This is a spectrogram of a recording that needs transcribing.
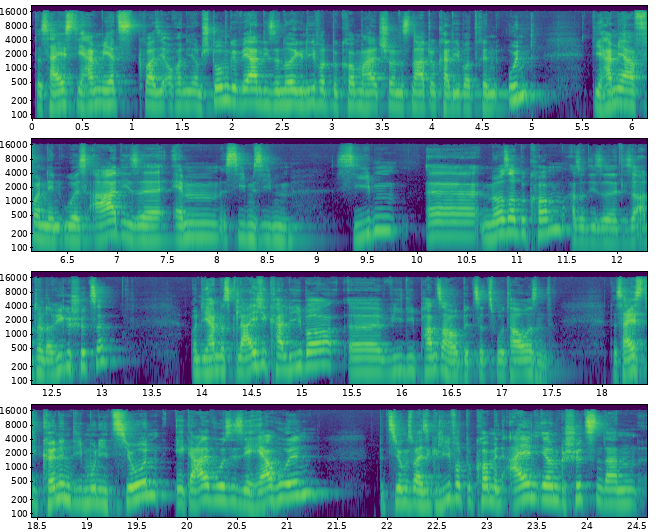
Das heißt, die haben jetzt quasi auch in ihren Sturmgewehren, die sie neu geliefert bekommen, halt schon das NATO-Kaliber drin. Und die haben ja von den USA diese M777 äh, Mörser bekommen, also diese, diese Artilleriegeschütze. Und die haben das gleiche Kaliber äh, wie die Panzerhaubitze 2000. Das heißt, die können die Munition, egal wo sie sie herholen, beziehungsweise geliefert bekommen, in allen ihren Geschützen dann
